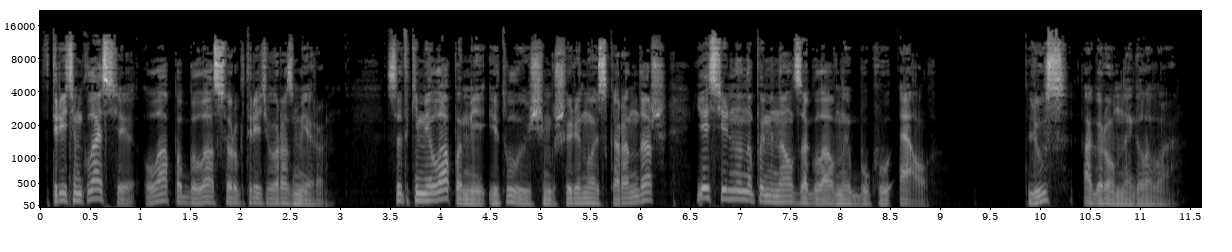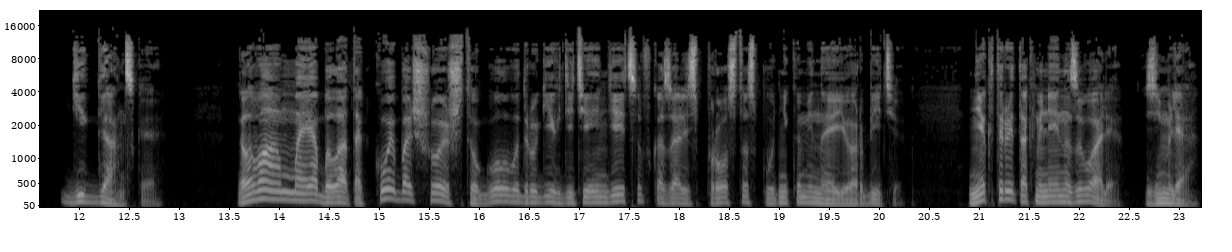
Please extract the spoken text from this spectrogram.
В третьем классе лапа была 43-го размера, с такими лапами и туловищем шириной с карандаш я сильно напоминал заглавную букву «Л». Плюс огромная голова. Гигантская. Голова моя была такой большой, что головы других детей-индейцев казались просто спутниками на ее орбите. Некоторые так меня и называли — Земля,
